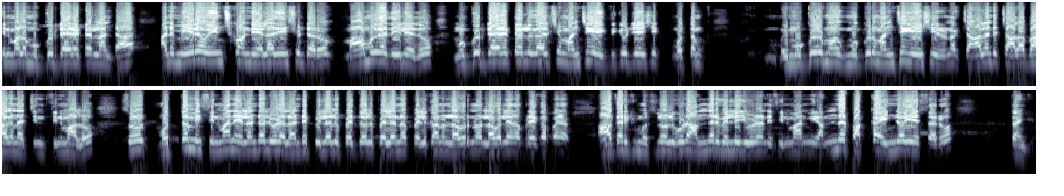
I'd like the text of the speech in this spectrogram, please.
సినిమాలో ముగ్గురు డైరెక్టర్లు అంట అంటే మీరే ఊహించుకోండి ఎలా తీసుంటారో. మామూలుగా తీయలేదు. ముగ్గురు డైరెక్టర్లు కలిసి మంచిగా ఎగ్జిక్యూట్ చేసి మొత్తం ముగ్గురు ముగ్గురు మంచిగా చేసిర్రు. నాకు చాలా అంటే చాలా బాగా నచ్చింది సినిమాలో. సో మొత్తం ఈ సినిమాని ఎలాంటి చూడాలంటే చూడాలి? అంటే పిల్లలు పెద్దోళ్ళు పెళ్ళన పెళ్ళకాను లవర్నో లవర్లేనో బ్రేకప్ అయిన ఆఖరికి ముసలి కూడా అందరు వెళ్ళి చూడండి ఈ సినిమాని. మీరు అందరు పక్కా ఎంజాయ్ చేస్తారు. థ్యాంక్ యూ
